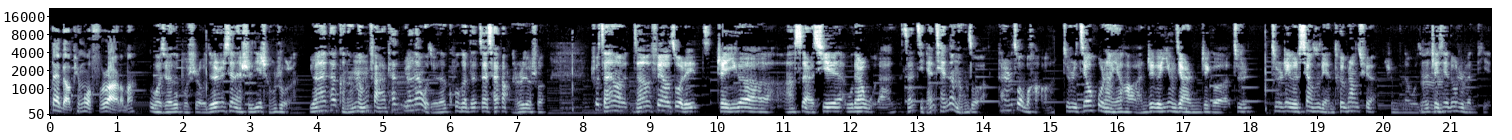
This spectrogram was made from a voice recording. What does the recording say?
代表苹果服软了吗？我觉得不是，我觉得是现在时机成熟了。原来他可能能发，他原来我觉得库克在在采访的时候就说，说咱要咱要非要做这这一个啊四点七五点五的，咱几年前就能做，但是做不好啊，就是交互上也好啊，你这个硬件这个就是就是这个像素点推不上去什么的，我觉得这些都是问题。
